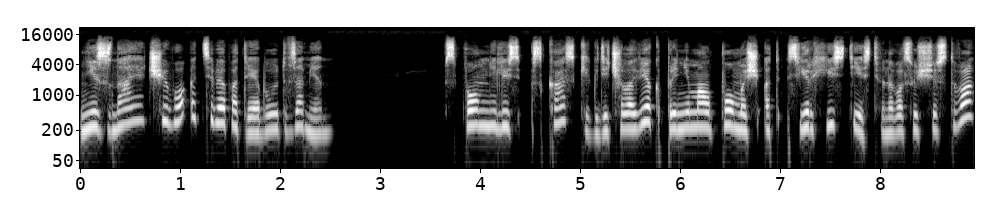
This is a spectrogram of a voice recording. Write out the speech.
не зная, чего от тебя потребуют взамен. Вспомнились сказки, где человек принимал помощь от сверхъестественного существа,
